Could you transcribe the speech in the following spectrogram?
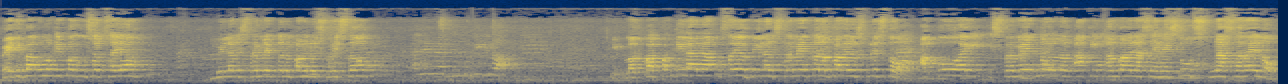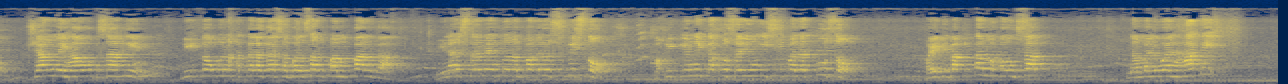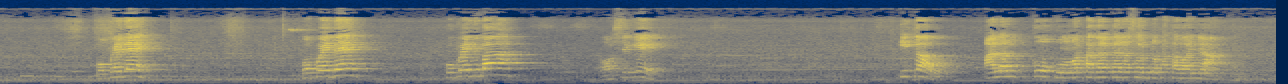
Pwede ba ako makipag-usap sa'yo? Bilang instrumento ng Panginoon Kristo? Magpapakilala ako sa'yo bilang instrumento ng Panginoon Kristo. Ako ay instrumento ng aking ama na si Jesus Nazareno. Siya may hawak sa akin. Dito ako nakatalaga sa bansang Pampanga. Bilang instrumento ng Panginoon Kristo. Makikinig ako sa iyong isipan at puso. Pwede ba kita makausap na maluwalhati? O pwede? O pwede? O pwede ba? O sige. Ikaw, alam ko kung matagal ka na sa ng katawan niya.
